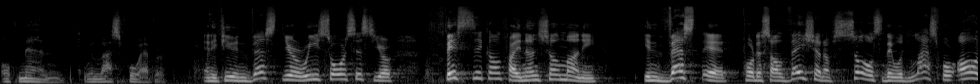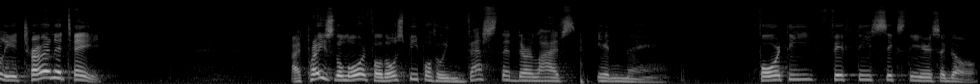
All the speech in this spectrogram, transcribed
of men will last forever. And if you invest your resources, your physical, financial money, invest it for the salvation of souls, they would last for all eternity. I praise the Lord for those people who invested their lives in me. 40, 50, 60 years ago.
